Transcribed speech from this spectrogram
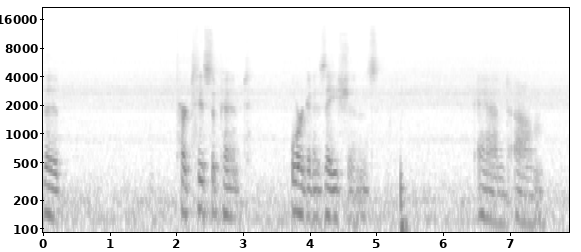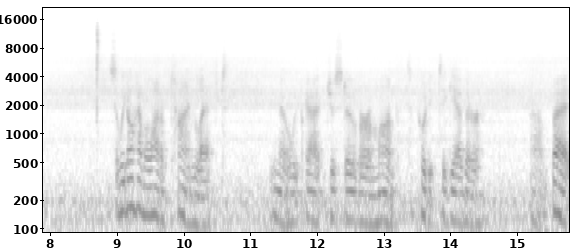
the participant organizations and um, so we don't have a lot of time left. You know, we've got just over a month to put it together. Uh, but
